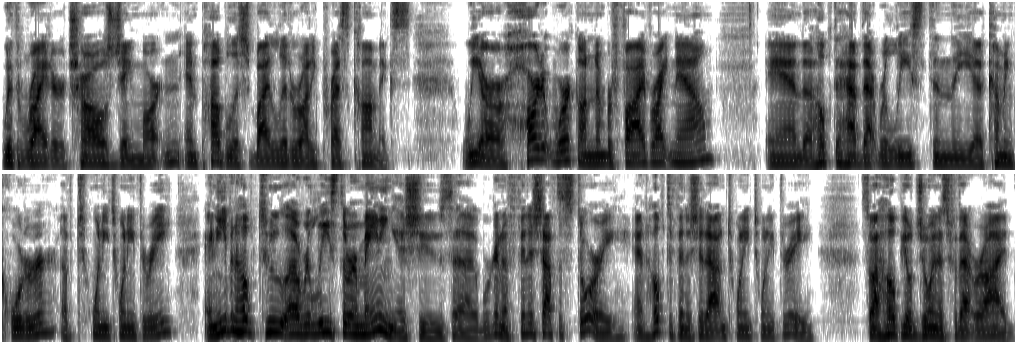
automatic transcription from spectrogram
with writer Charles J. Martin and published by Literati Press Comics. We are hard at work on number five right now and uh, hope to have that released in the uh, coming quarter of 2023 and even hope to uh, release the remaining issues. Uh, we're going to finish out the story and hope to finish it out in 2023. So I hope you'll join us for that ride.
